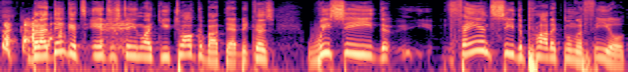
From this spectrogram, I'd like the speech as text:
But I think it's interesting, like you talk about that, because we see the fans see the product on the field.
